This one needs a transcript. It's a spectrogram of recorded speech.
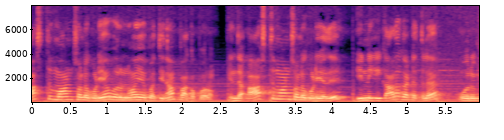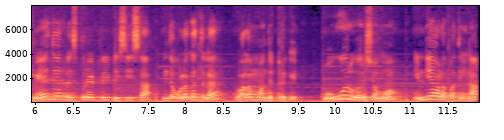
ஆஸ்துமான்னு சொல்லக்கூடிய ஒரு நோயை பற்றி தான் பார்க்க போகிறோம் இந்த ஆஸ்துமான்னு சொல்லக்கூடியது இன்னைக்கு காலகட்டத்தில் ஒரு மேஜர் ரெஸ்பிரேட்டரி டிசீஸாக இந்த உலகத்தில் வளம் வந்துட்டுருக்கு ஒவ்வொரு வருஷமும் இந்தியாவில் பார்த்தீங்கன்னா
